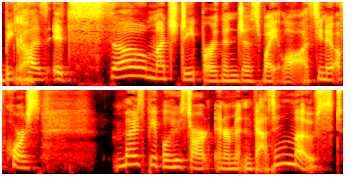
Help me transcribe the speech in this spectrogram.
because it's so much deeper than just weight loss. You know, of course, most people who start intermittent fasting, most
